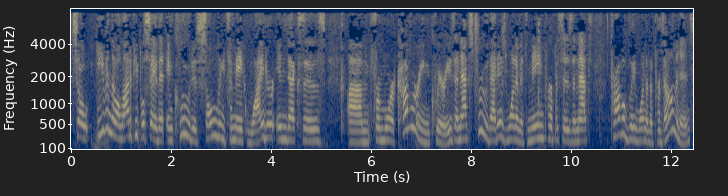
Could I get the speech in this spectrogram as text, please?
So even though a lot of people say that include is solely to make wider indexes um, for more covering queries, and that's true, that is one of its main purposes, and that's probably one of the predominant.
